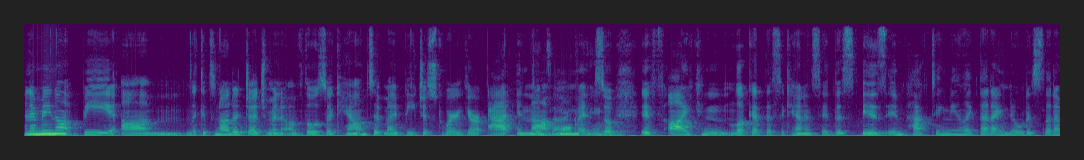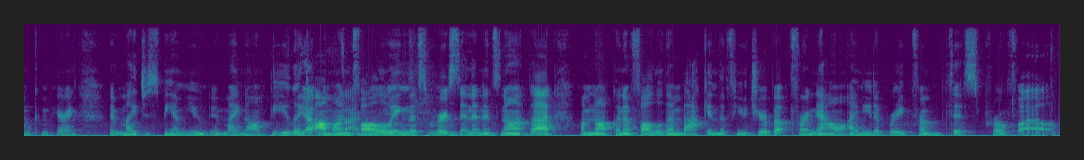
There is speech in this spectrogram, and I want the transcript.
And it may not be um, like it's not a judgment of those accounts. It might be just where you're at in that exactly. moment. So if I can look at this account and say this is impacting me like that, I notice that I'm comparing. It might just be a mute. It might not be like yeah, I'm exactly. unfollowing this mm-hmm. person, mm-hmm. and it's not that I'm not going to follow them back in the future. But for now, I need a break from this profile.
